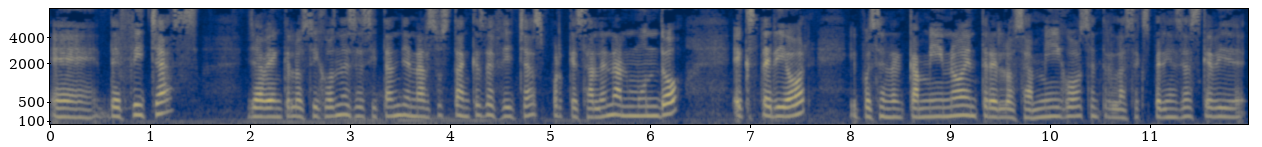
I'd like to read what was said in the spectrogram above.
eh, de fichas. Ya ven que los hijos necesitan llenar sus tanques de fichas porque salen al mundo exterior y pues en el camino entre los amigos, entre las experiencias que,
